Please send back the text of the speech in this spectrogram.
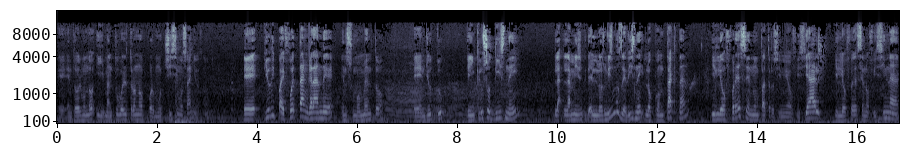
eh, en todo el mundo y mantuvo el trono por muchísimos años. ¿no? Eh, PewDiePie fue tan grande en su momento en YouTube que incluso Disney, la- la los mismos de Disney lo contactan y le ofrecen un patrocinio oficial y le ofrecen oficina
